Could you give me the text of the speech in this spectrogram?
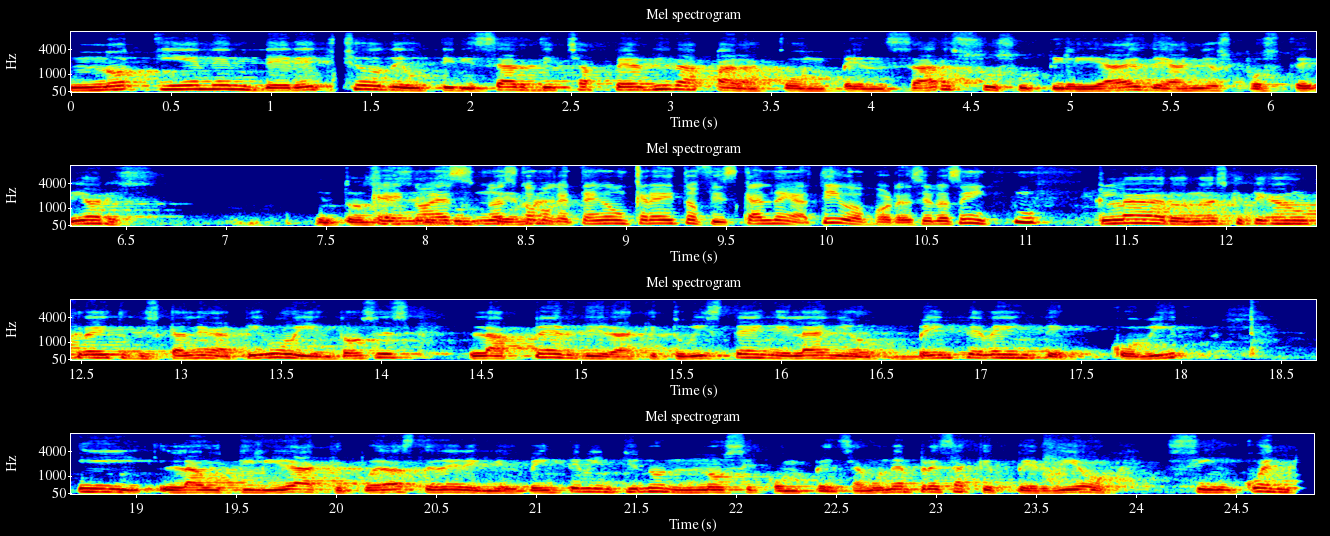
no tienen derecho de utilizar dicha pérdida para compensar sus utilidades de años posteriores. Entonces, no, es, no es, como que tenga un crédito fiscal negativo, por decirlo así. Claro, no es que tenga un crédito fiscal negativo y entonces la pérdida que tuviste en el año 2020 COVID y la utilidad que puedas tener en el 2021 no se compensan. Una empresa que perdió 50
